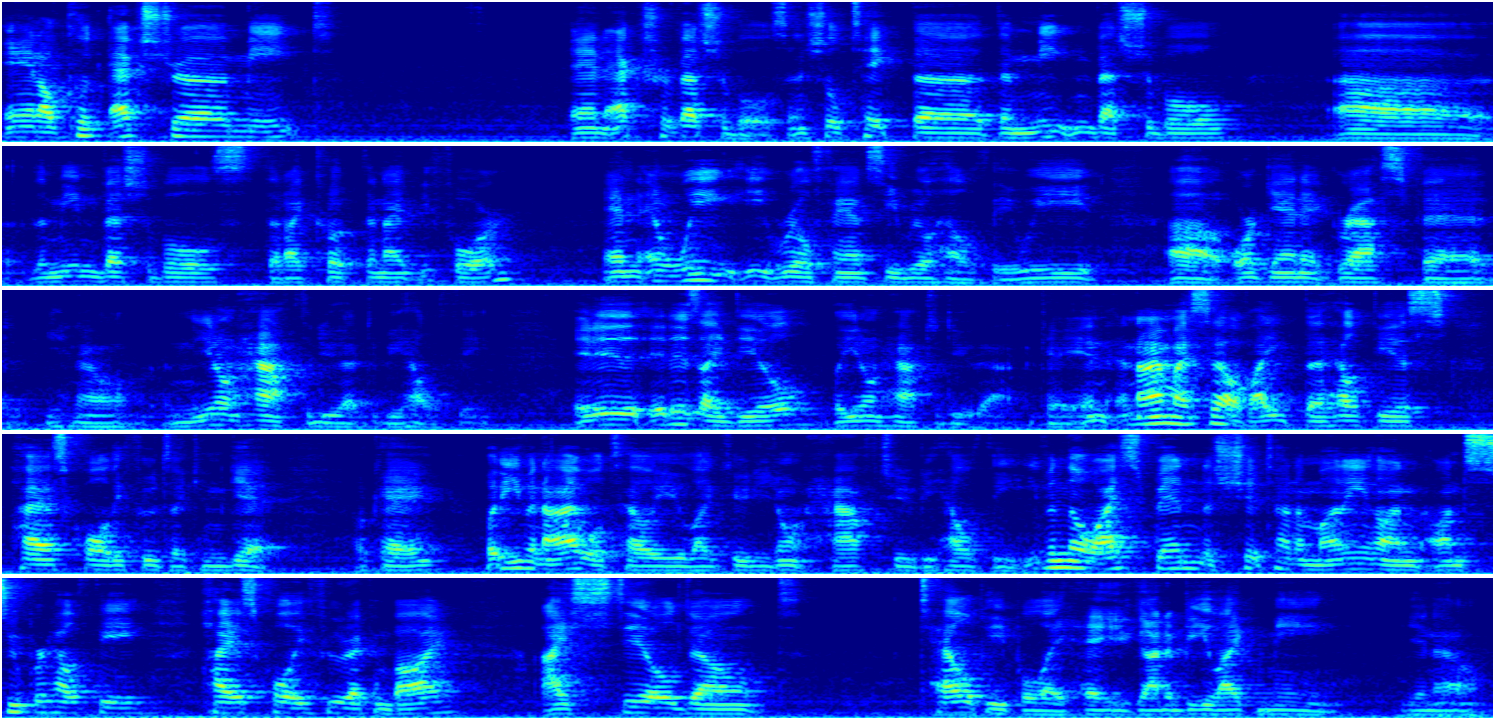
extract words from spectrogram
and i'll cook extra meat and extra vegetables, and she'll take the the meat and vegetable, uh, the meat and vegetables that I cooked the night before, and and we eat real fancy, real healthy. We eat uh, organic, grass fed, you know, and you don't have to do that to be healthy. It is it is ideal, but you don't have to do that. Okay, and and I myself, I eat the healthiest, highest quality foods I can get. Okay, but even I will tell you, like, dude, you don't have to be healthy. Even though I spend a shit ton of money on on super healthy, highest quality food I can buy I still don't tell people like, hey, you got to be like me, you know.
